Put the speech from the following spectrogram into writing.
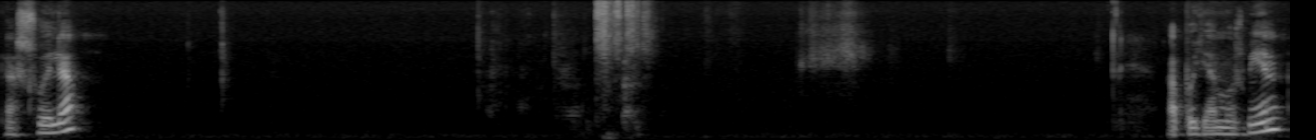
la suela. Apoyamos bien.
